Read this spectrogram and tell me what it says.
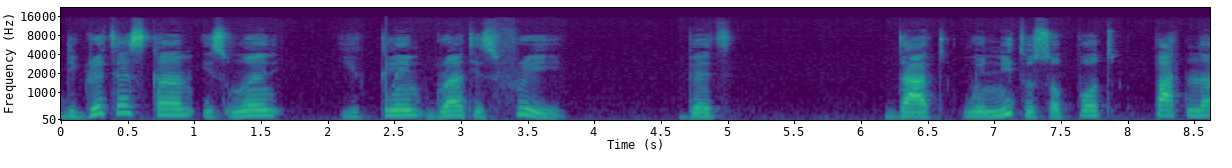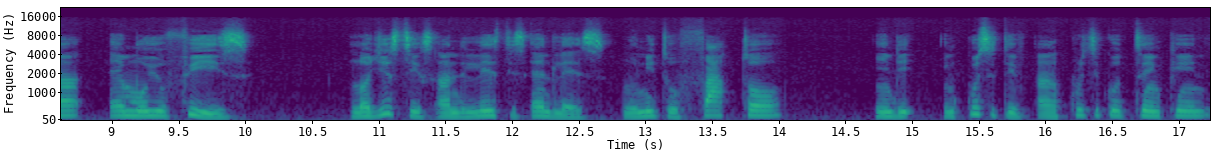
The greatest scam is when you claim grant is free but that we need to support partner MOU fees, logistics and the list is endless. We need to factor in the inquisitive and critical thinking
